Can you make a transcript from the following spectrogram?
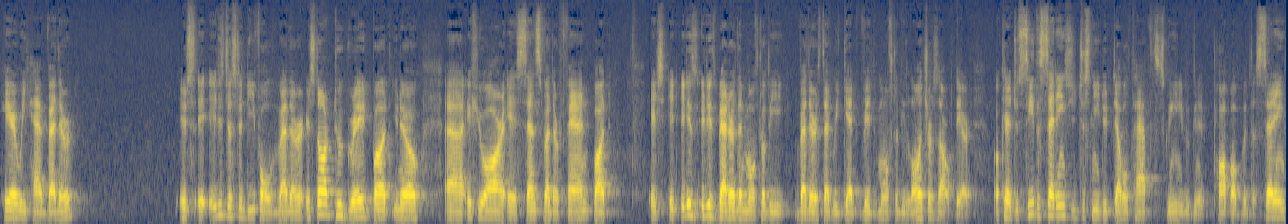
here we have weather. It's it, is just a default weather. It's not too great but you know uh, if you are a sense weather fan but it's it, it is it is better than most of the weathers that we get with most of the launchers out there okay to see the settings you just need to double tap the screen you're going to pop up with the settings.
